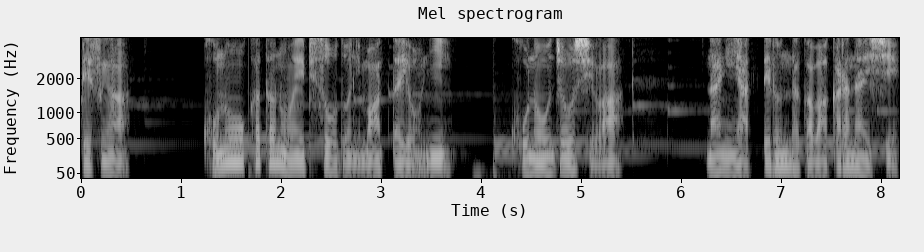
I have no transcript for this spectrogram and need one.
ですが、この方のエピソードにもあったように、この上司は何やってるんだかわからないし、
